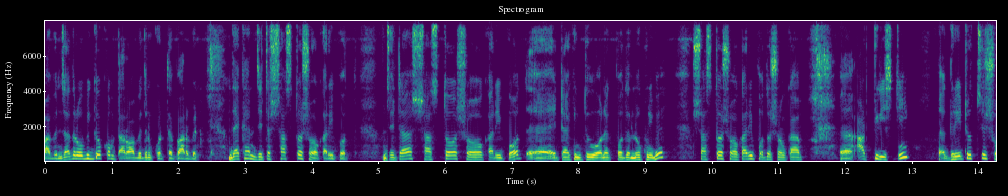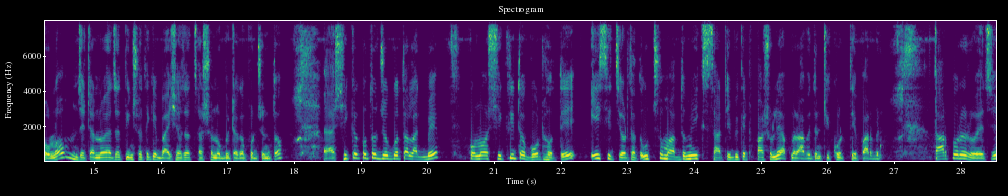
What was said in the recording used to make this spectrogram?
পাবেন। যাদের অভিজ্ঞ কম, তারাও আবেদন করতে পারবেন। দেখেন, যেটা স্বাস্থ্য সহকারী পদ। যেটা স্বাস্থ্য সহকারী পদ এটা কিন্তু অনেক পদের লোক নিবে। স্বাস্থ্য সহকারী পদের সংখ্যা আটত্রিশটি। গ্রেড হচ্ছে ষোলো, যেটা নয় হাজার তিনশো থেকে বাইশ হাজার চারশো নব্বই টাকা পর্যন্ত। শিক্ষাগত যোগ্যতা লাগবে কোনো স্বীকৃত বোর্ড হতে এইসিসি অর্থাৎ উচ্চ মাধ্যমিক সার্টিফিকেট পাশ হলে আপনার আবেদনটি করতে পারবেন। তারপরে রয়েছে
